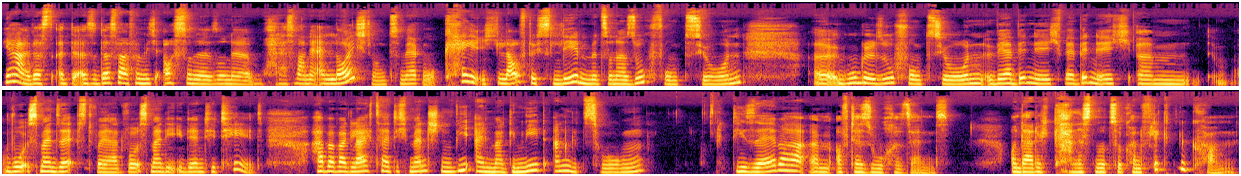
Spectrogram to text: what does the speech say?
ja, das, also das war für mich auch so eine, so eine, boah, das war eine Erleuchtung zu merken, okay, ich laufe durchs Leben mit so einer Suchfunktion, äh, Google-Suchfunktion, wer bin ich, wer bin ich, ähm, wo ist mein Selbstwert, wo ist meine Identität, habe aber gleichzeitig Menschen wie ein Magnet angezogen, die selber ähm, auf der Suche sind. Und dadurch kann es nur zu Konflikten kommen,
